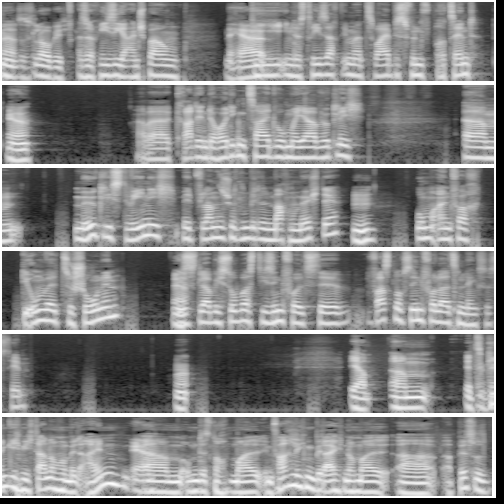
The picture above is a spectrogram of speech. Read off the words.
Ja, das glaube ich. Also riesige Einsparungen. Naja. Die Industrie sagt immer zwei bis fünf Prozent. Ja. Aber gerade in der heutigen Zeit, wo man ja wirklich ähm, möglichst wenig mit Pflanzenschutzmitteln machen möchte, mhm. um einfach die Umwelt zu schonen, ja. ist, glaube ich, sowas die sinnvollste, fast noch sinnvoller als ein Lenksystem. Ja, ja ähm, jetzt okay. klinke ich mich da nochmal mit ein, ja. ähm, um das nochmal im fachlichen Bereich nochmal äh, ein bisschen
